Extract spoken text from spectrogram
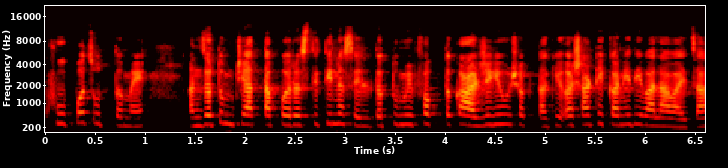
खूपच उत्तम आहे. आणि जर तुमची आत्ता परिस्थिती नसेल तर तुम्ही फक्त काळजी घेऊ शकता की अशा ठिकाणी दिवा लावायचा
